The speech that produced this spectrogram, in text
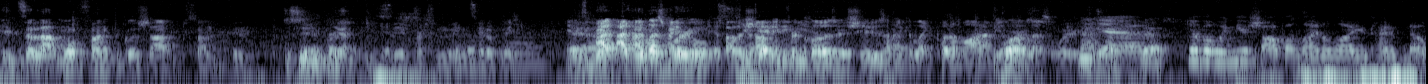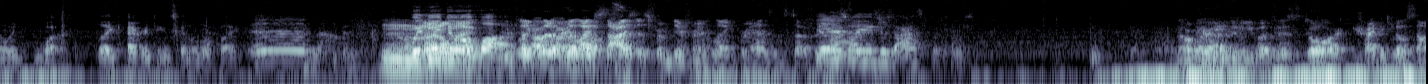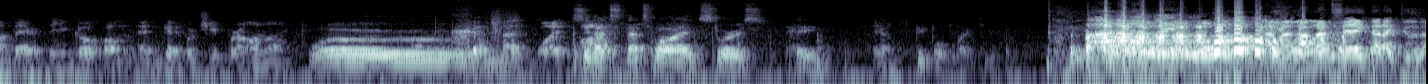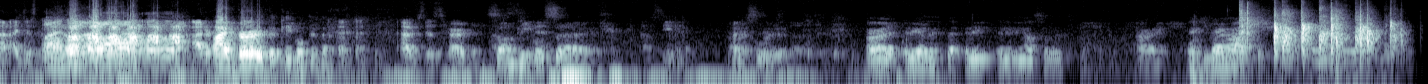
it's a lot more fun to go shop something to see it in Yeah, person. you see it personally instead of like. Yeah, Yeah. I, I'd be less worried hopes. if I was You shopping for clothes or shoes and I could like put them on. I'd be a lot less worried. Naturally, Yeah. yes. Yeah, but when you shop online a lot, you kind of know when, what like everything's gonna look like. Uh, no. Mm, when I you don't do like. a lot. Like, but, but like sizes from different like brands and stuff. Yeah, that's why you just ask the person. No, What Okay. you do, you go to a store, try the clothes on there, then you go home and get it for cheaper online. Whoa. Uh, what? See, Why? that's that's why stores hate Yeah. people like you. I'm, not, I'm not saying that I do that. I just buy it Uh-huh, uh-huh. I don't know. I've heard that people do that. I've just heard it. I've Some people it. say. I've seen it. I've seen it. All right. Any other th- any anything else, Liz? All right. Thank you very much. Thank you.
